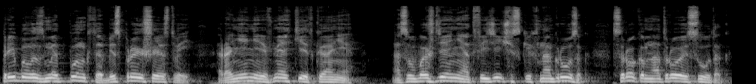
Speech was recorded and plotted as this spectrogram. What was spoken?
Прибыл из медпункта без происшествий. Ранение в мягкие ткани. Освобождение от физических нагрузок сроком на трое суток.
